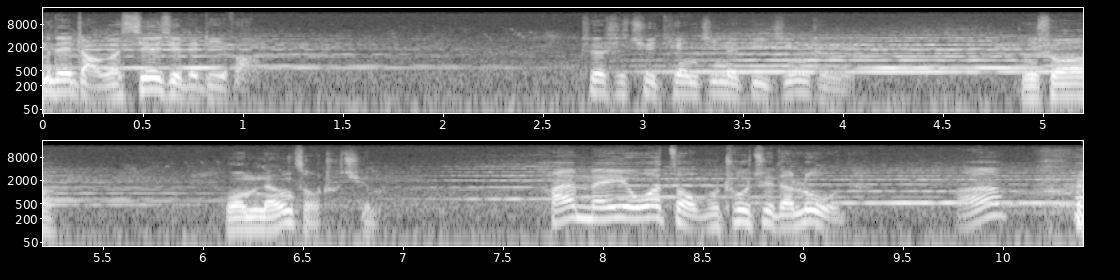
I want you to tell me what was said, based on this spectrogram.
们得找个歇息的地方。这是去天津的必经之路，你说我们能走出去吗？还没有我走不出去的路呢。啊！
